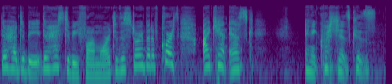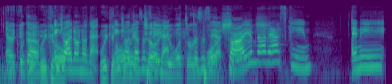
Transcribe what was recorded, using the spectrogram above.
there had to be, there has to be far more to the story. But of course, I can't ask any questions because Eric will go. we can Angel, I don't know that. we can Angel, only doesn't tell say that. you what the doesn't say report that. So I am not asking any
